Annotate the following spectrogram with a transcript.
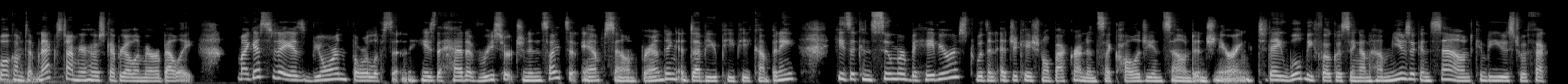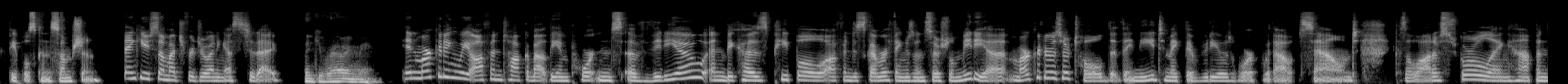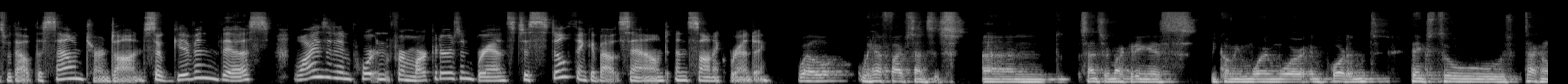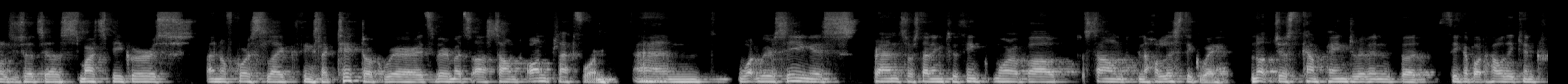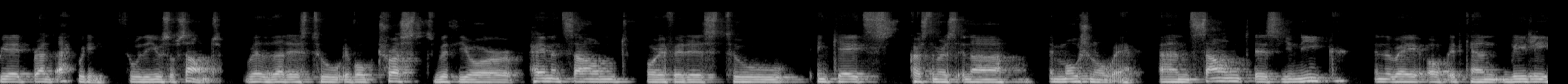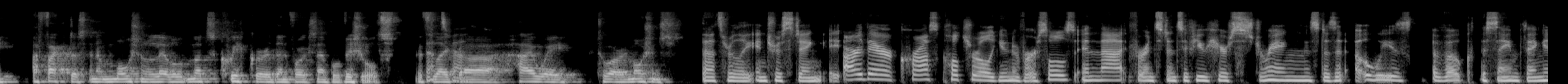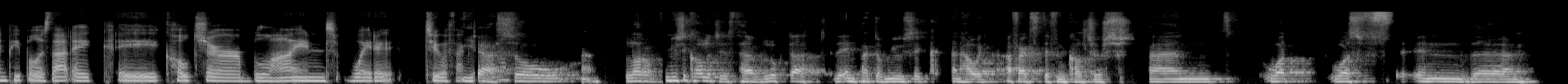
Welcome to Up Next. I'm your host, Gabriella Mirabelli. My guest today is Bjorn Thorleifsson. He's the head of research and insights at Amp Sound Branding, a WPP company. He's a consumer behaviorist with an educational background in psychology and sound engineering. Today, we'll be focusing on how music and sound can be used to affect people's consumption. Thank you so much for joining us today. Thank you for having me. In marketing, we often talk about the importance of video. And because people often discover things on social media, marketers are told that they need to make their videos work without sound because a lot of scrolling happens without the sound turned on. So, given this, why is it important for marketers and brands to still think about sound and sonic branding? Well, we have five senses, and sensory marketing is becoming more and more important thanks to technology such as smart speakers, and of course like things like tiktok where it's very much a sound on platform. Mm-hmm. And what we're seeing is brands are starting to think more about sound in a holistic way not just campaign driven but think about how they can create brand equity through the use of sound. Whether that is to evoke trust with your payment sound or if it is to engage customers in a emotional way. And sound is unique in the way of it can really affect us in an emotional level much quicker than, for example, visuals. It's That's like a highway to our emotions. That's really interesting. Are there cross cultural universals in that? For instance, if you hear strings, does it always evoke the same thing in people? Is that a, a culture blind way to, to affect Yeah. People? So a lot of musicologists have looked at the impact of music and how it affects different cultures. And what was in the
